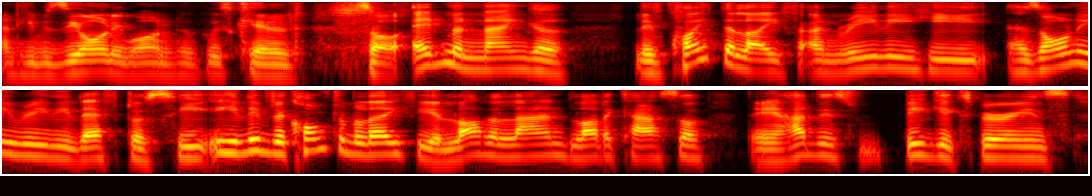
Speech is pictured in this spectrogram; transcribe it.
and he was the only one who was killed. So Edmund Nangle lived quite the life and really he has only really left us. He, he lived a comfortable life. He had a lot of land a lot of castle. Then he had this big experience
